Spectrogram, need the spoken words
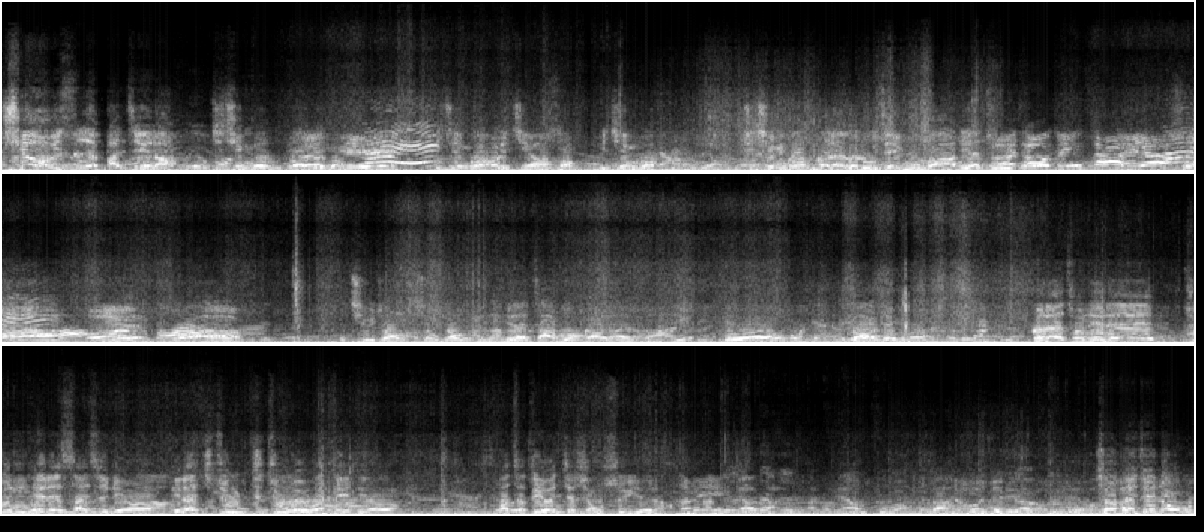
，choice 的板件咯，一千块，一千块互你吃爽，一千块，一千块，过来搁愈济牛肉，你要注意来听。头前三个啊！刷啊，手中手中，你来炸不搞来了，无啊，拢有无？过来剩迄个剩迄个骰子牛啊，今仔一组一组的我退掉啊，我绝对有只上水的啦。来，消费者拢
